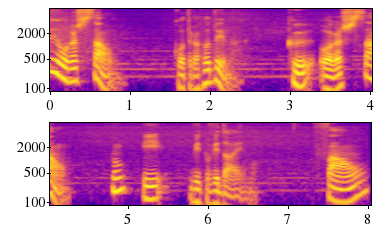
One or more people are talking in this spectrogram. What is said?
Que horas são? Котра година? Que horas são? Ну і відповідаємо. São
